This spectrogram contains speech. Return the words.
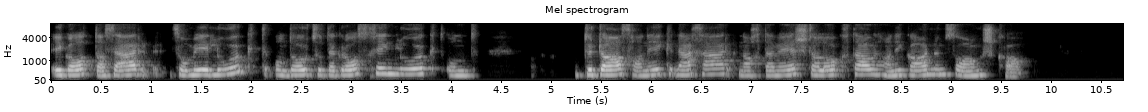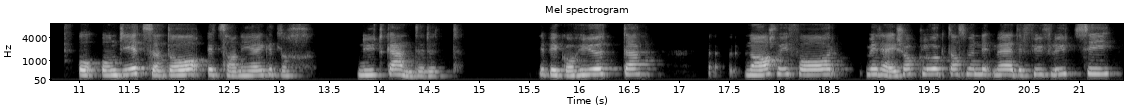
in Gott, dass er zu mir schaut und auch zu den Grosskindern schaut und durch das habe ich nachher, nach dem ersten Lockdown, habe ich gar nicht mehr so Angst gehabt. Und jetzt, da, jetzt habe ich eigentlich nichts geändert. Ich bin hüten, nach wie vor. Wir haben schon geschaut, dass wir nicht mehr der fünf Leute sind,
